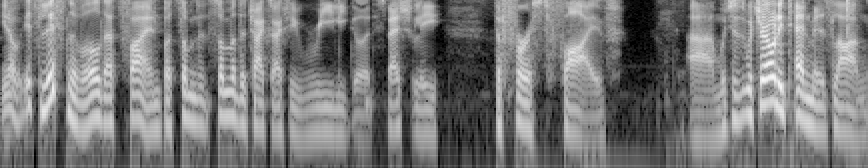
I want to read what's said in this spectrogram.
you know, it's listenable. That's fine, but some of the some of the tracks are actually really good, especially the first five. Um, which is which are only ten minutes long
